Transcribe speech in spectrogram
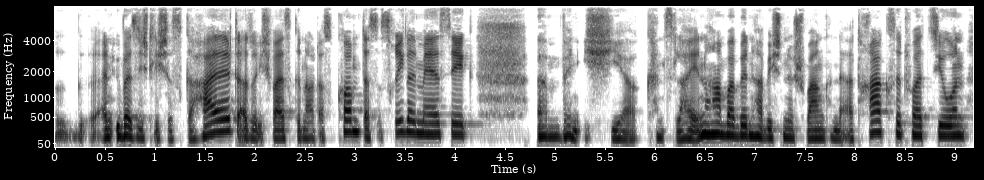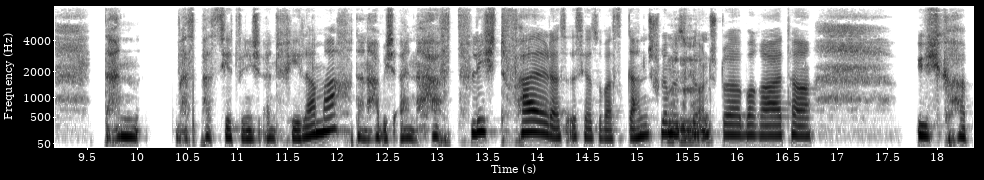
äh, ein übersichtliches Gehalt, also ich weiß genau, das kommt, das ist regelmäßig. Ähm, wenn ich hier Kanzleiinhaber bin, habe ich eine schwankende Ertragssituation, dann was passiert, wenn ich einen Fehler mache? Dann habe ich einen Haftpflichtfall. Das ist ja sowas ganz Schlimmes mhm. für einen Steuerberater. Ich habe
